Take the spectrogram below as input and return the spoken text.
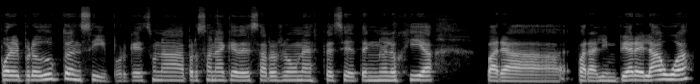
por el producto en sí, porque es una persona que desarrolló una especie de tecnología para, limpiar el agua.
